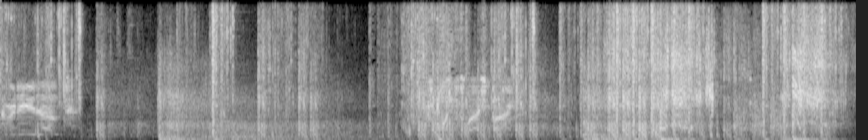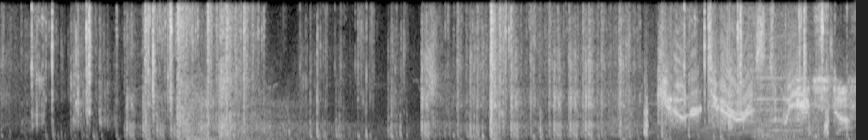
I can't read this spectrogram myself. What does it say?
Grenade out. Throwing flashbang. Counter-terrorists win. Good stuff.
